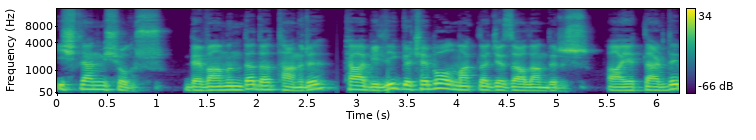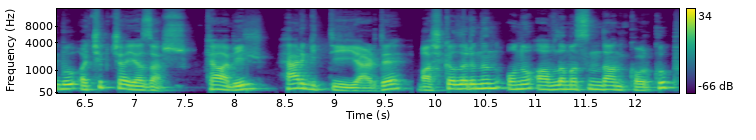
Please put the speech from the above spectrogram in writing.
işlenmiş olur. Devamında da Tanrı Kabil'i göçebe olmakla cezalandırır. Ayetlerde bu açıkça yazar. Kabil her gittiği yerde başkalarının onu avlamasından korkup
